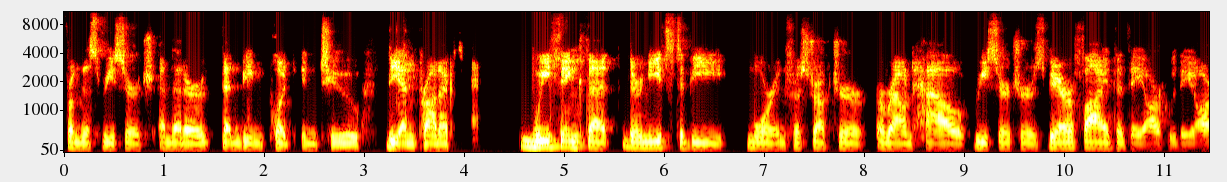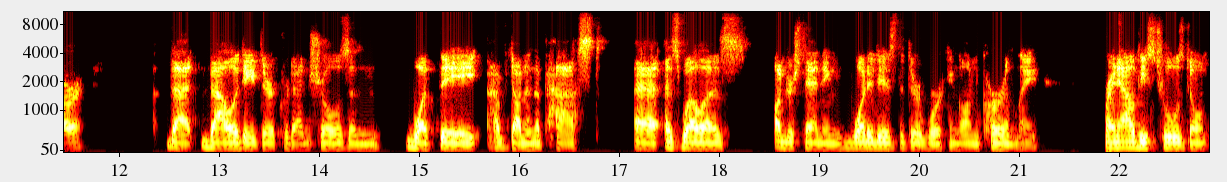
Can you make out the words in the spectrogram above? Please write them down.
from this research and that are then being put into the end product. We think that there needs to be more infrastructure around how researchers verify that they are who they are, that validate their credentials and what they have done in the past, uh, as well as understanding what it is that they're working on currently. Right now, these tools don't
